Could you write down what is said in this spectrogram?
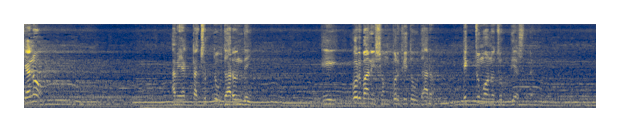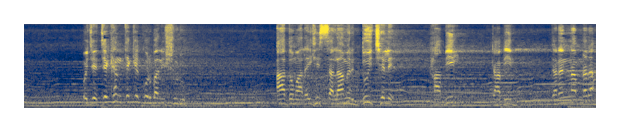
কেন? আমি একটা ছোট্ট উদাহরণ দিই। এই কোরবানি সম্পর্কিত উদাহরণ। একটু মনোযোগ দিয়ে শুনেন। ওই যে যেখান থেকে কোরবানি শুরু, আদম আলাইহিস সালামের দুই ছেলে, হাবিল, কাবিল। জানেন না আপনারা?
